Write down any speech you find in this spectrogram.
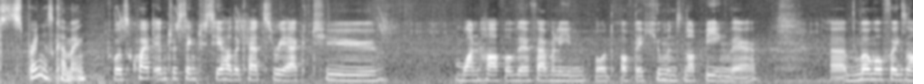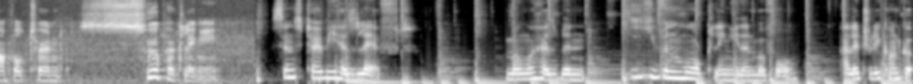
spring is coming. It was quite interesting to see how the cats react to one half of their family or of their humans not being there. Uh, Momo, for example, turned super clingy. Since Tobi has left, Momo has been even more clingy than before. I literally can't go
